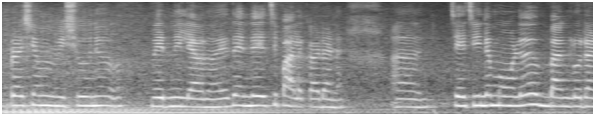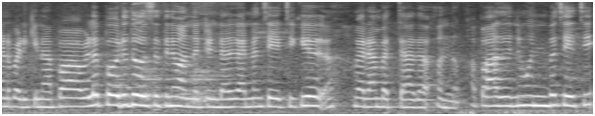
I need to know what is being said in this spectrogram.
ഇപ്രാവശ്യം വിഷുവിന് വരുന്നില്ലായിരുന്നു അതായത് എന്റെ ചേച്ചി പാലക്കാടാണ്. ചേച്ചീന്റെ മോൾ ബാംഗ്ലൂരാണ് പഠിക്കുന്നത്. അപ്പോൾ അവളിപ്പോൾ ഒരു ദിവസത്തിന് വന്നിട്ടുണ്ട്. കാരണം ചേച്ചിക്ക് വരാൻ പറ്റാതെ വന്നു. അപ്പോൾ അതിന് മുൻപ് ചേച്ചി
